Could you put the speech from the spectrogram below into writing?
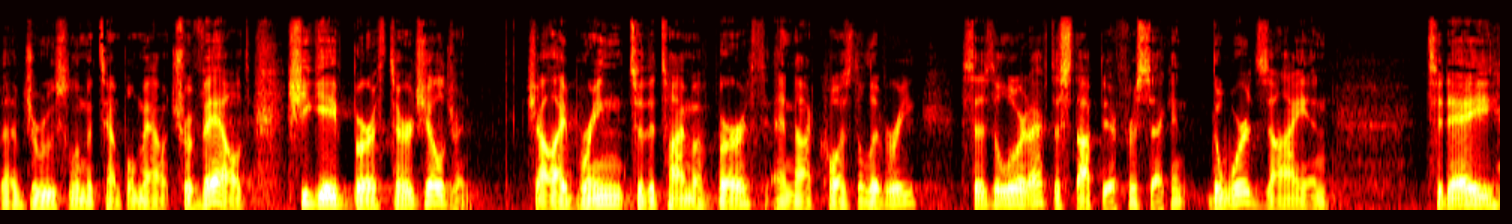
uh, Jerusalem, the Temple Mount, travailed, she gave birth to her children. Shall I bring to the time of birth and not cause delivery? Says the Lord. I have to stop there for a second. The word Zion, today,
